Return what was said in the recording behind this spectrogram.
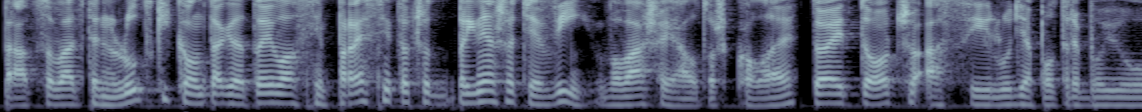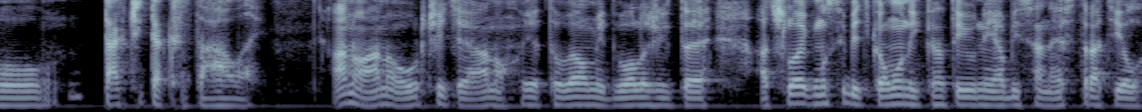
pracovať. Ten ľudský kontakt, a to je vlastne presne to, čo prinášate vy vo vašej autoškole, to je to, čo asi ľudia potrebujú tak či tak stále. Áno, áno, určite áno. Je to veľmi dôležité a človek musí byť komunikatívny, aby sa nestratil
